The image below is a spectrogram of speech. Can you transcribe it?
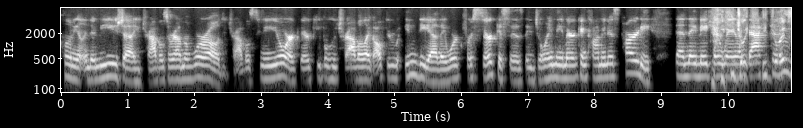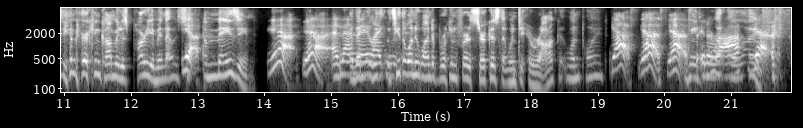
colonial Indonesia. He travels around the world. He travels to New York. There are people who travel like all through India. They work for circuses. They join the American Communist Party. Then they make their way he, like, join- back he to joins the American Communist Party. I mean, that was Yeah. amazing. yeah, yeah. And then, And then they was, like was he the one who wound up working for a circus that went to Iraq at one point? Yes, yes, yes. mean, in Iraq, yes,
